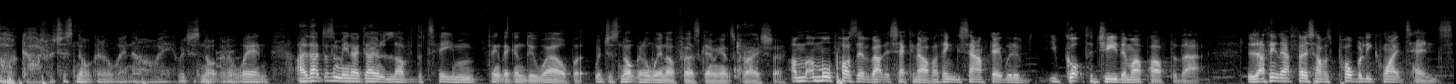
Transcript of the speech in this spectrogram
oh God, we're just not going to win, are we? We're just not going to win. I, that doesn't mean I don't love the team, think they're going to do well, but we're just not going to win our first game against Croatia. I'm, I'm more positive about the second half. I think Southgate would have. You've got to G them up after that. I think that first half was probably quite tense.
